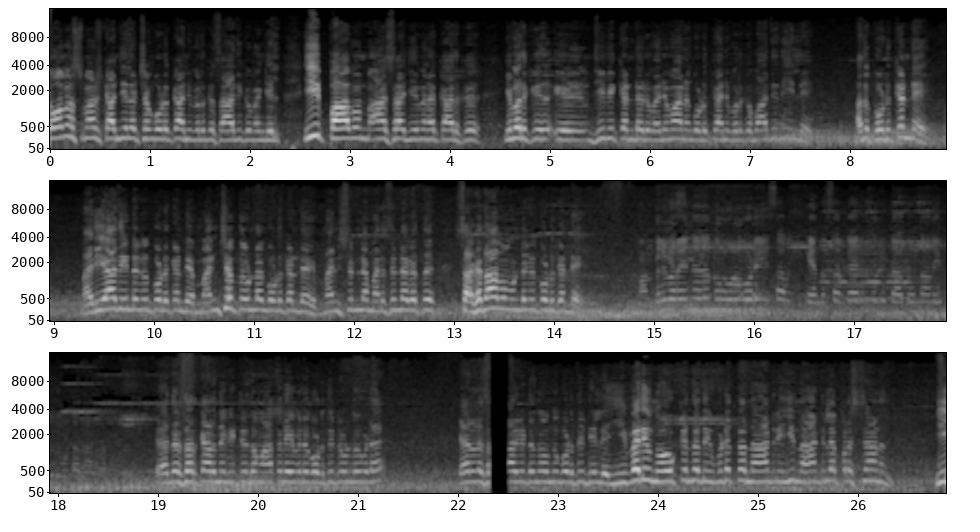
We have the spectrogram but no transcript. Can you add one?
തോമസ് മാഷ്ക്ക് അഞ്ച് ലക്ഷം കൊടുക്കാൻ ഇവർക്ക് സാധിക്കുമെങ്കിൽ ഈ പാവം ആശാ ജീവനക്കാർക്ക് ഇവർക്ക് ജീവിക്കേണ്ട ഒരു വരുമാനം കൊടുക്കാൻ ഇവർക്ക് ബാധ്യതയില്ലേ? അത് കൊടുക്കണ്ടേ? മര്യാദ ഉണ്ടെങ്കിൽ കൊടുക്കണ്ടേ? മനുഷ്യത്വം ഉണ്ടെങ്കിൽ കൊടുക്കണ്ടേ? മനുഷ്യന്റെ മനസ്സിന്റെ അകത്ത് സഹതാപം ഉണ്ടെങ്കിൽ കൊടുക്കണ്ടേ? മന്ത്രി പറയുന്നത് നൂറ് കോടി കേന്ദ്ര സർക്കാരിൽ നിന്ന് കിട്ടാത്തതുകൊണ്ടാണ് ഈ ബുദ്ധിമുട്ടെന്നാണ് പറയുന്നത്. കേന്ദ്ര സർക്കാരിൽ കിട്ടിയത് മാത്രമേ ഇവർ കൊടുത്തിട്ടുള്ളൂ ഇവിടെ. കേരള സർക്കാർ കിട്ടുന്നതൊന്നും കൊടുത്തിട്ടില്ല. ഇവർ നോക്കുന്നത് ഇവിടുത്തെ നാട്ടിൽ ഈ നാട്ടിലെ പ്രശ്നമാണ്. ഈ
